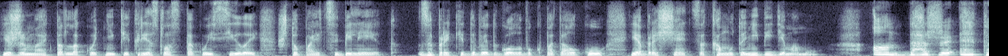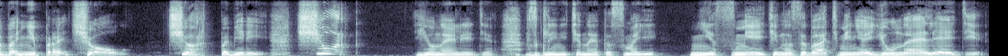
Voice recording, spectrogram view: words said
и сжимает подлокотники кресла с такой силой, что пальцы белеют. Запрокидывает голову к потолку и обращается к кому-то невидимому. Он даже этого не прочел. Черт побери! Черт! «Юная леди, взгляните на это с моей...» «Не смейте называть меня юная леди!»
